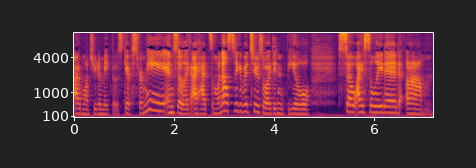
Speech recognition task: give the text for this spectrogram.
I want you to make those gifts for me. And so like I had someone else to give it to, so I didn't feel so isolated. Um,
